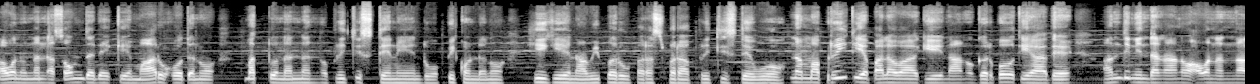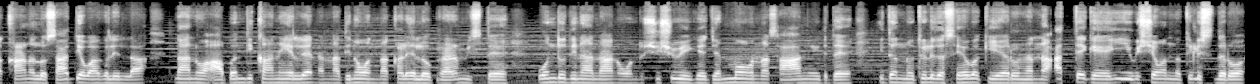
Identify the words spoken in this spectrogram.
ಅವನು ನನ್ನ ಸೌಂದರ್ಯಕ್ಕೆ ಮಾರು ಹೋದನು ಮತ್ತು ನನ್ನನ್ನು ಪ್ರೀತಿಸುತ್ತೇನೆ ಎಂದು ಒಪ್ಪಿಕೊಂಡನು. ಹೀಗೆ ನಾವಿಬ್ಬರು ಪರಸ್ಪರ ಪ್ರೀತಿಸಿದೆವು. ನಮ್ಮ ಪ್ರೀತಿಯ ಫಲವಾಗಿ ನಾನು ಗರ್ಭವತಿಯಾದೆ. ಅಂದಿನಿಂದ ನಾನು ಅವನನ್ನು ಕಾಣಲು ಸಾಧ್ಯವಾಗಲಿಲ್ಲ. ನಾನು ಆ ಬಂದಿಖಾನೆಯಲ್ಲೇ ನನ್ನ ದಿನವನ್ನು ಕಳೆಯಲು ಪ್ರಾರಂಭಿಸಿದೆ. ಒಂದು ದಿನ ನಾನು ಒಂದು ಶಿಶುವಿಗೆ ಜನ್ಮವನ್ನು ಸಹ ನೀಡಿದೆ. ಇದನ್ನು ತಿಳಿದ ಸೇವಕಿಯರು ನನ್ನ ಅತ್ತೆಗೆ ಈ ವಿಷಯವನ್ನು ತಿಳಿಸಿದರು.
